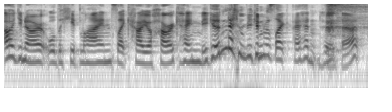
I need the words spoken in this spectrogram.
"Oh, you know, all the headlines, like how your Hurricane Meghan," and Meghan was like, "I hadn't heard that."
